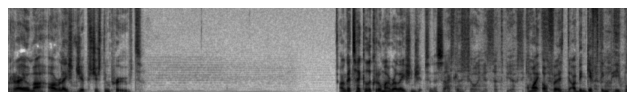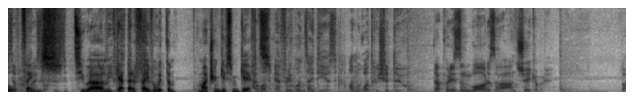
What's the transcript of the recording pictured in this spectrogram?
Ryoma, our relationship's just improved. I'm gonna take a look at all my relationships in a second. I might offer. I've been gifting people things to um, get better favor with them. I might try and give some gifts. I want everyone's ideas on what we should do. The prison walls are unshakable. But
